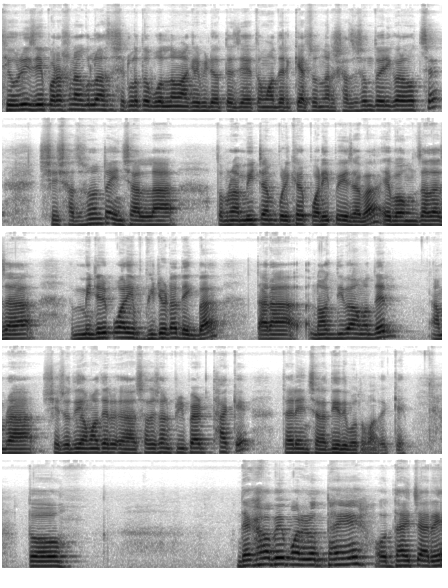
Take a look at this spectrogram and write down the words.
থিওরি যে পড়াশোনাগুলো আছে, সেগুলো তো বললাম আগের ভিডিওতে যে তোমাদের ক্যাচনার সাজেশন তৈরি করা হচ্ছে। সেই সাজেশনটা ইনশাল্লাহ তোমরা মিড টার্ম পরীক্ষার পরেই পেয়ে যাবা এবং যারা যারা মিডের পরে ভিডিওটা দেখবা, তারা নক দিবা আমাদের। আমরা, সে যদি আমাদের সাজেশন প্রিপেয়ার্ড থাকে, তাহলে ইনশাল্লাহ দিয়ে দেবো তোমাদেরকে। তো, দেখা হবে পরের অধ্যায়ে, অধ্যায় চারে।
